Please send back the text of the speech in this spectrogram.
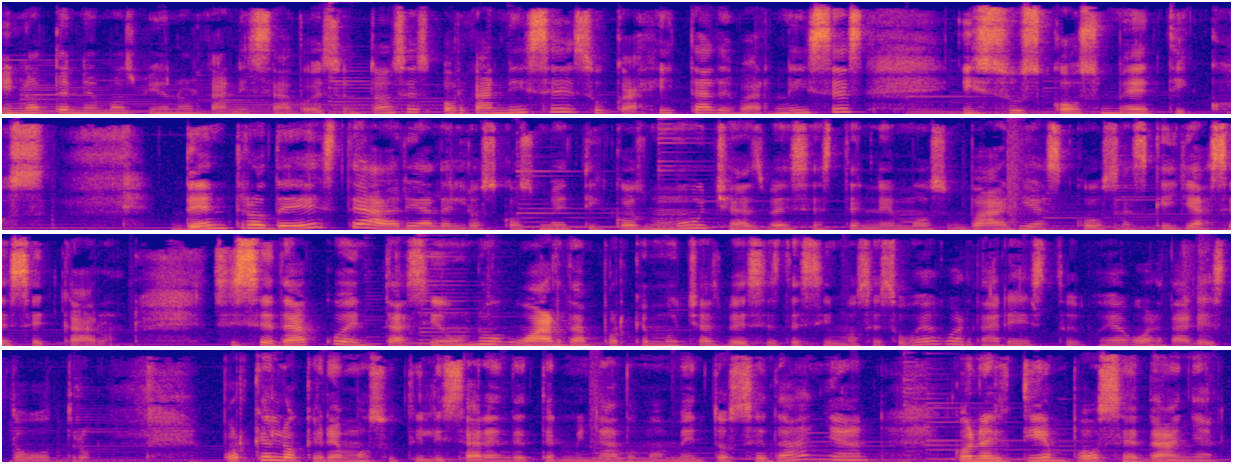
y no tenemos bien organizado eso. Entonces, organice su cajita de barnices y sus cosméticos. Dentro de este área de los cosméticos muchas veces tenemos varias cosas que ya se secaron. Si se da cuenta, si uno guarda, porque muchas veces decimos eso, voy a guardar esto y voy a guardar esto otro, porque lo queremos utilizar en determinado momento, se dañan, con el tiempo se dañan.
